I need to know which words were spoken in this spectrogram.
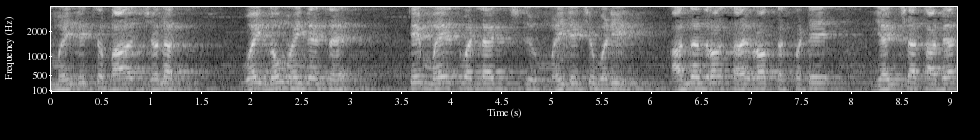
महिलेचं बाळ जनक वय नऊ महिन्याचं आहे. ते मयत वडिलांचे महिलेचे वडील आनंदराव साहेबराव कसपटे यांच्या ताब्यात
